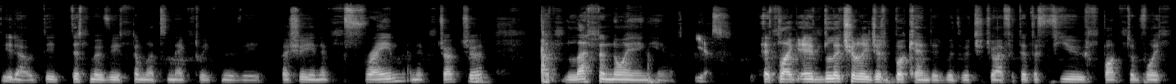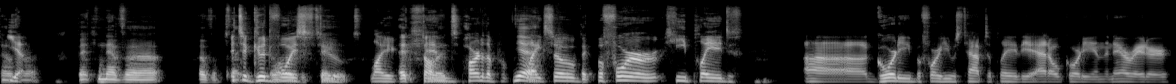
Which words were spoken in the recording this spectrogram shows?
you know, the, this movie is similar to next week's movie, especially in its frame and its structure. Mm. It's less annoying here. yes, It's like it literally just bookended with Richard Dreyfuss. There's a few spots of voiceover, Yeah. but never overplayed. it's a good voice too. Like It's and solid. part of the Yeah. like so The- before he played uh Gordy before he was tapped to play the adult Gordy and the narrator,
